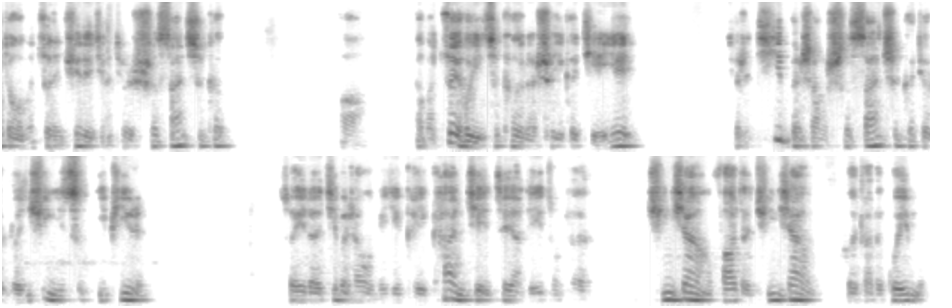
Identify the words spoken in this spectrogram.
或者我们准确的讲就是十三次课啊。那么最后一次课呢，是一个结业，就是基本上十三次课就轮训一次一批人，所以呢，基本上我们已经可以看见这样的一种的倾向、发展倾向和它的规模。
